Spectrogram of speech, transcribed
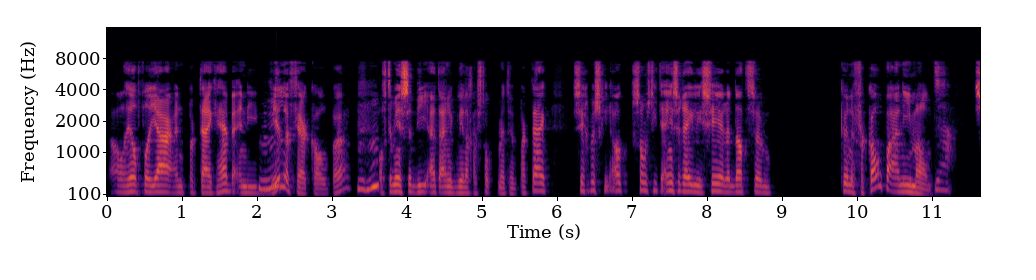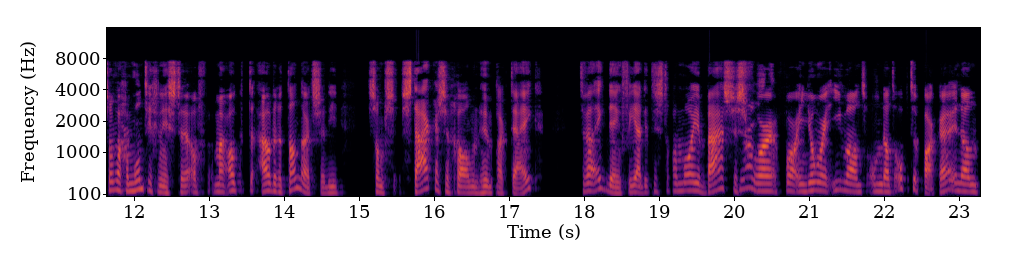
al heel veel jaar een praktijk hebben en die Mhm. willen verkopen, Mhm. of tenminste die uiteindelijk willen gaan stoppen met hun praktijk, zich misschien ook soms niet eens realiseren dat ze kunnen verkopen aan iemand. Ja, Sommige mondhygiënisten, of, maar ook de oudere tandartsen, die soms staken ze gewoon hun praktijk. Terwijl ik denk van ja, dit is toch een mooie basis voor, voor een jonger iemand om dat op te pakken. En dan,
